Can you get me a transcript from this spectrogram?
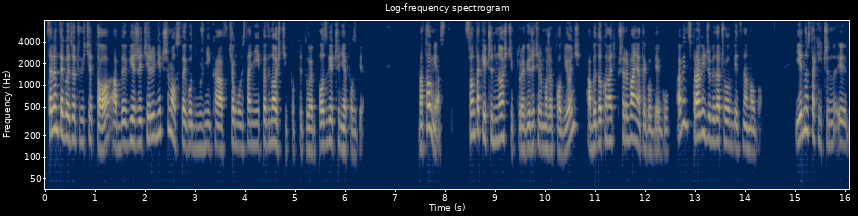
Celem tego jest oczywiście to, aby wierzyciel nie trzymał swojego dłużnika w ciągłym stanie niepewności pod tytułem pozwie czy nie pozwie. Natomiast są takie czynności, które wierzyciel może podjąć, aby dokonać przerwania tego biegu, a więc sprawić, żeby zaczął on biec na nowo. Jedno z takich czyn... Y,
